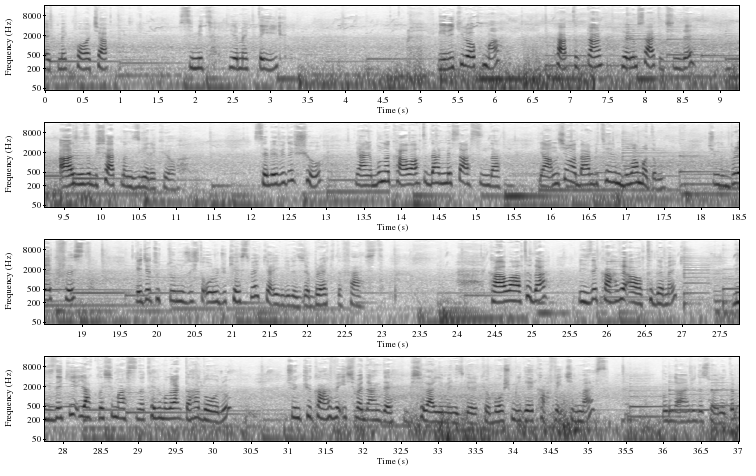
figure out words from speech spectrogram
ekmek poğaça, simit yemek değil. Bir iki lokma kalktıktan yarım saat içinde ağzınıza bir şey atmanız gerekiyor. Sebebi de şu, yani buna kahvaltı denmesi aslında yanlış ama ben bir terim bulamadım. Çünkü breakfast gece tuttuğunuz işte orucu kesmek ya İngilizce break the fast. Kahvaltı da bizde kahve altı demek. Bizdeki yaklaşım aslında terim olarak daha doğru. Çünkü kahve içmeden de bir şeyler yemeniz gerekiyor. Boş mideye kahve içilmez. Bunu daha önce de söyledim.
